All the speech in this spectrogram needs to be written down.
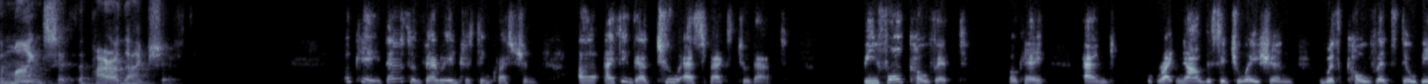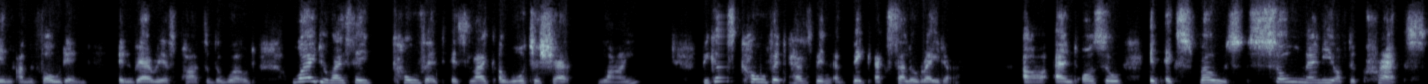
the mindset, the paradigm shift. Okay, that's a very interesting question. Uh, I think there are two aspects to that. Before COVID, okay, and right now the situation with COVID still being unfolding in various parts of the world. Why do I say COVID is like a watershed line because COVID has been a big accelerator. Uh, and also it exposed so many of the cracks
